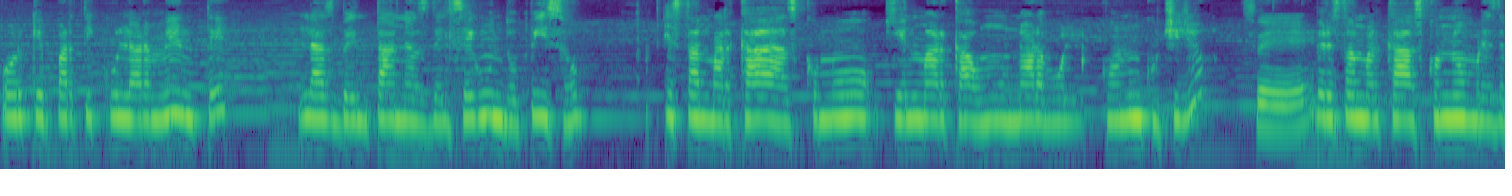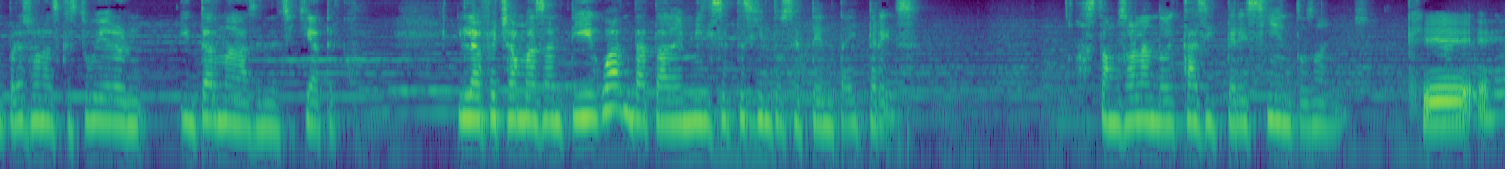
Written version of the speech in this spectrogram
porque particularmente las ventanas del segundo piso están marcadas como quien marca un árbol con un cuchillo, Sí. pero están marcadas con nombres de personas que estuvieron internadas en el psiquiátrico. Y la fecha más antigua data de 1773. Estamos hablando de casi 300 años. ¿Qué?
